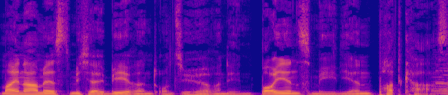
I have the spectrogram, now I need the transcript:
Mein Name ist Michael Behrendt und Sie hören den Boyens Medien Podcast.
